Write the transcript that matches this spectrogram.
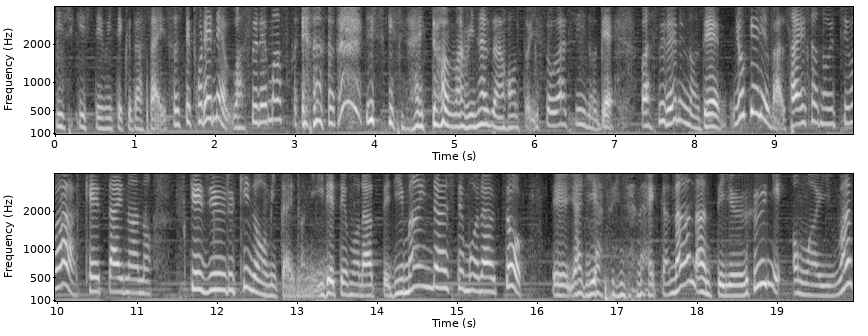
意識してみてくださいそしてこれね忘れます 意識しないと、まあ、皆さん本当忙しいので忘れるのでよければ最初のうちは携帯のあのスケジュール機能みたいのに入れてもらってリマインダーしてもらうとえー、やりやすいんじゃないかななんていうふうに思います、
